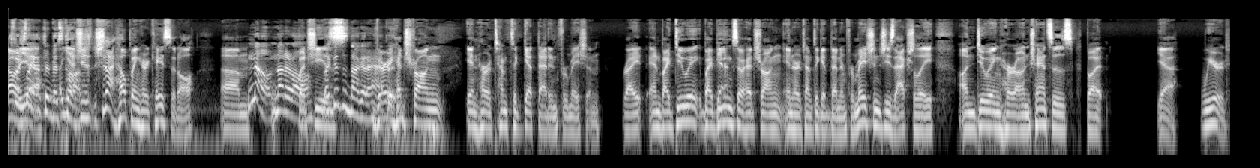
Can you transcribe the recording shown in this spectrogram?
Oh yeah, after this yeah. She's she's not helping her case at all. Um, no, not at all. but she like this is not gonna happen. very headstrong in her attempt to get that information right and by doing by being Yeah. so headstrong in her attempt to get that information she's actually undoing her own chances but yeah weird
